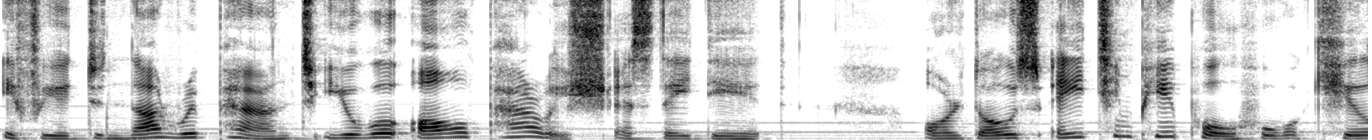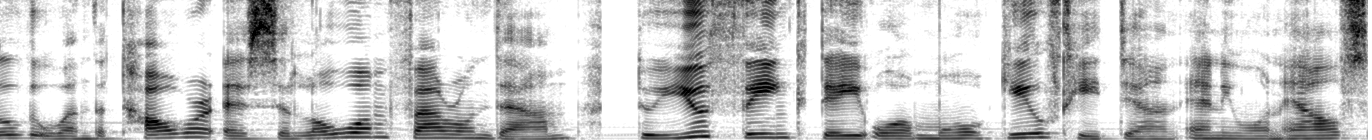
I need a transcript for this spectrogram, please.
if you do not repent, you will all perish as they did or those 18 people who were killed when the tower at Siloam fell on them, do you think they were more guilty than anyone else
